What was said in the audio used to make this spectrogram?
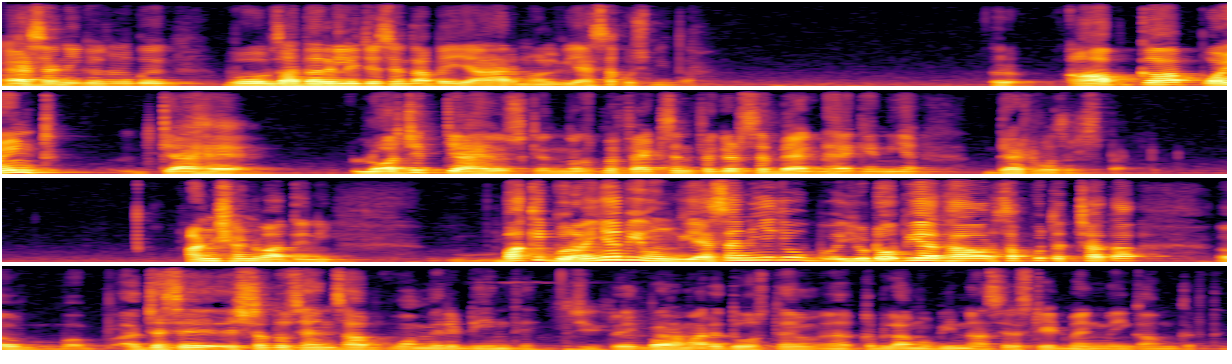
ایسا نہیں کہ اس میں کوئی وہ زیادہ ریلیجس ہیں تو یار مولوی ایسا کچھ نہیں تھا۔ آپ کا پوائنٹ کیا ہے؟ لاجک کیا ہے اس کے اندر؟ اس میں فیکٹس اینڈ فگر سے بیکڈ ہے کہ نہیں ہے؟ دیٹ واز ریسپیکٹڈ انشنڈ باتیں نہیں۔ باقی برائیاں بھی ہوں گی۔ ایسا نہیں ہے کہ وہ یوٹوپیا تھا اور سب کچھ اچھا تھا۔ جیسے عشرت حسین صاحب وہ میرے ڈین تھے جی۔ تو ایک بار ہمارے دوست ہیں قبلہ مبین ناصر اسٹیٹ بینک میں ہی کام کرتے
